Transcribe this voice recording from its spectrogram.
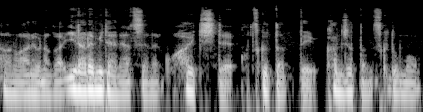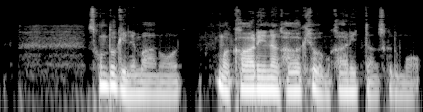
あの、あれをなんかいられみたいなやつでね、こう配置してこう作ったっていう感じだったんですけども、その時ね、まああの、まあ代わりになんかハガキとかも買いに行ったんですけども、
